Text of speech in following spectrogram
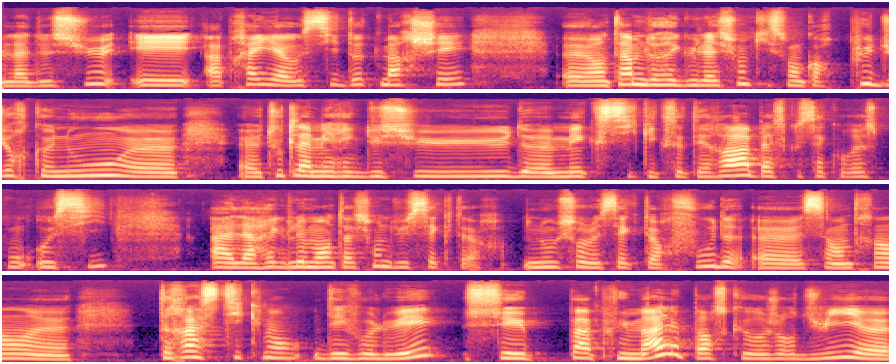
là-dessus. Et après, il y a aussi d'autres marchés en termes de régulation qui sont encore plus durs que nous, toute l'Amérique du Sud, Mexique, etc. Parce que ça correspond aussi à la réglementation du secteur. Nous, sur le secteur food, c'est en train drastiquement d'évoluer. C'est pas plus mal parce qu'aujourd'hui, euh,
